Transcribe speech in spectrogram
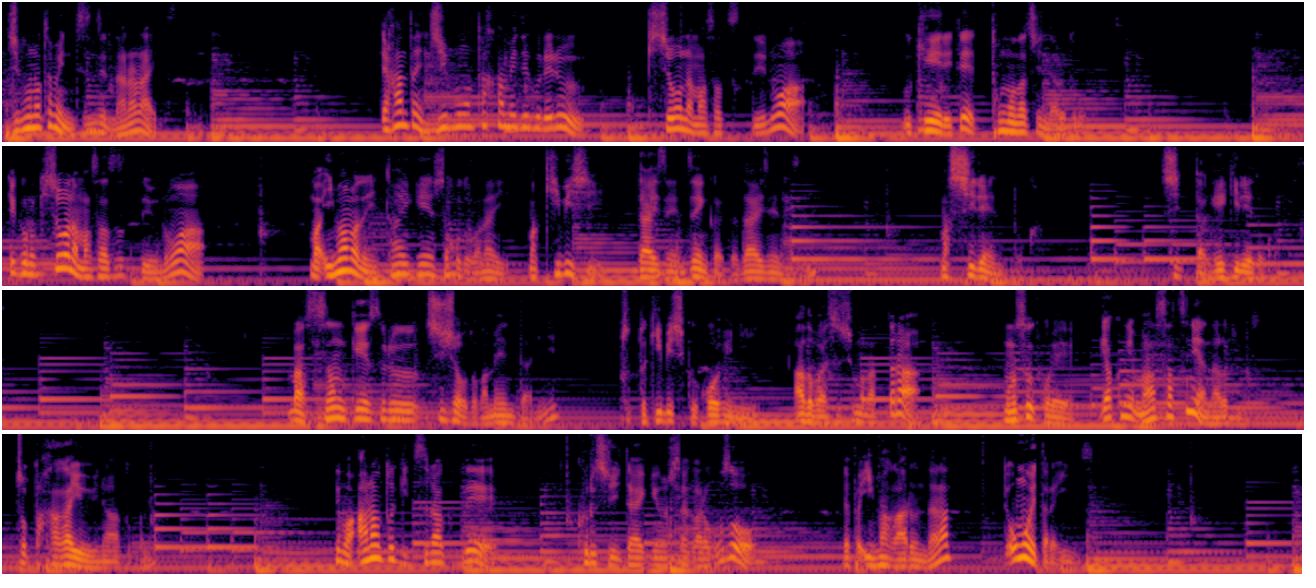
自分のために全然ならないですから、で、反対に自分を高めてくれる貴重な摩擦っていうのは受け入れて友達になるってことです。で、この貴重な摩擦っていうのは、まあ、今までに体験したことがない、まあ、厳しい大前、前回言った大前ですね。まあ、試練とか、知った激励とかです。まあ、尊敬する師匠とかメンターにね、ちょっと厳しくこういうふうにアドバイスしてもらったら、ものすごくこれ、逆に摩擦にはなると思うんですよ。ちょっと歯がゆいなとかね。でも、あの時辛くて苦しい体験をしたからこそ、やっぱ今があるんだなって思えたらいいんですよ。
